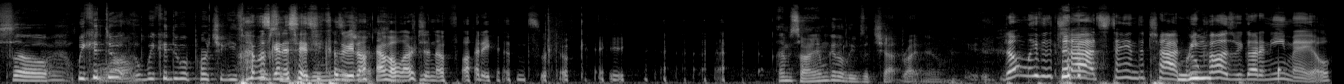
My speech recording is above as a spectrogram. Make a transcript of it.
So we could do Well. we could do a Portuguese. I was gonna say it's speaking because we don't have a large enough audience, but okay. I'm sorry. I'm gonna leave the chat right now. Don't leave the chat. Stay in the chat because we got an email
